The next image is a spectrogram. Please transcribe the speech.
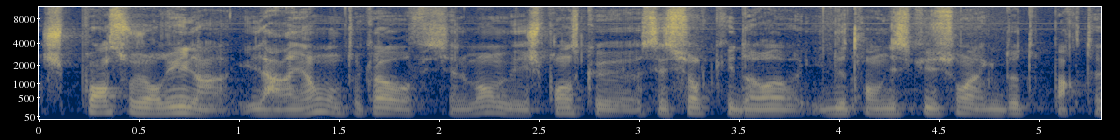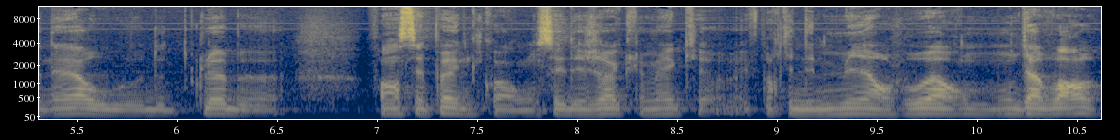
Je pense aujourd'hui, il a, il a rien, en tout cas officiellement, mais je pense que c'est sûr qu'il doit, il doit être en discussion avec d'autres partenaires ou d'autres clubs. euh, Enfin, c'est Punk, quoi. On sait déjà que le mec euh, fait partie des meilleurs joueurs mondiaux, voire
